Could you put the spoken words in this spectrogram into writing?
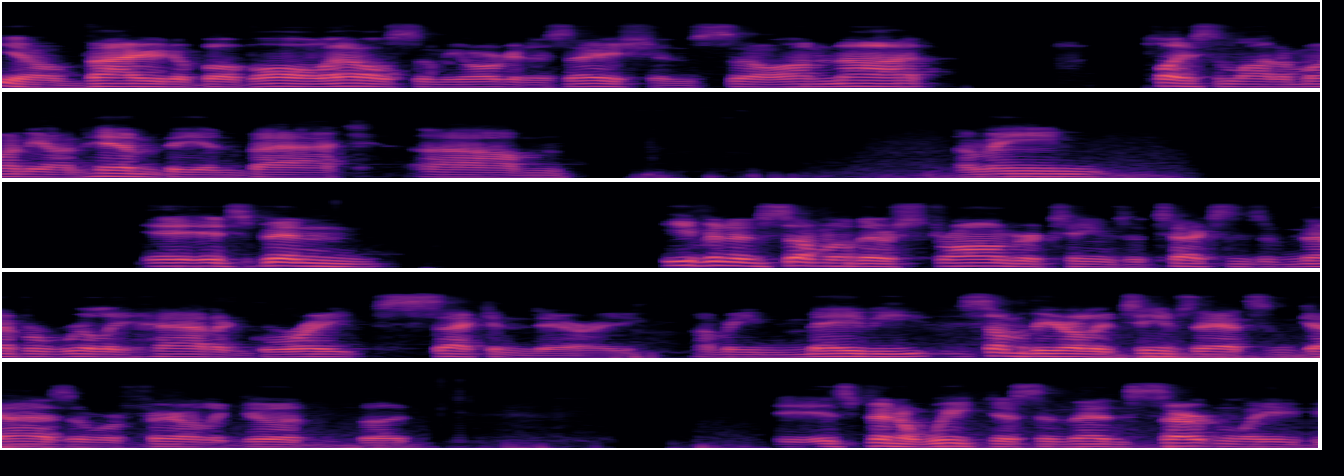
you know valued above all else in the organization. So I'm not placing a lot of money on him being back. Um, I mean, it, it's been even in some of their stronger teams, the Texans have never really had a great secondary. I mean, maybe some of the early teams they had some guys that were fairly good, but it's been a weakness. And then certainly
